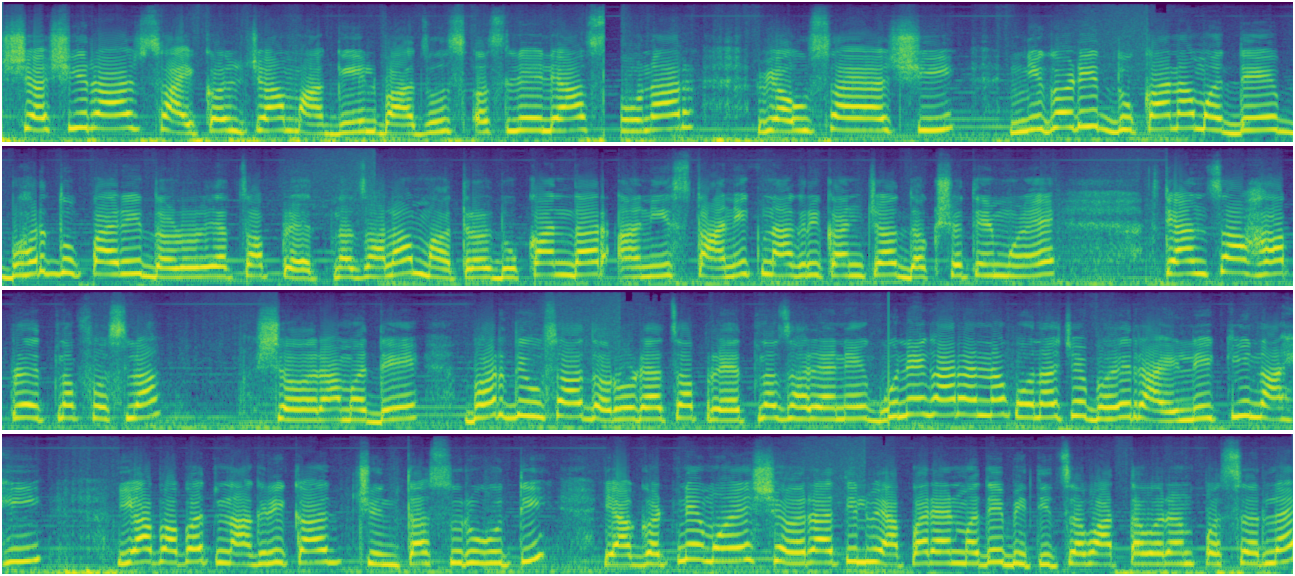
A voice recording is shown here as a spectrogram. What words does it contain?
शशीराज सायकलच्या मागील बाजूस असलेल्या सोनार व्यवसायाशी निगडीत दुकानामध्ये भर दुपारी दडवण्याचा प्रयत्न झाला. मात्र दुकानदार आणि स्थानिक नागरिकांच्या दक्षतेमुळे त्यांचा हा प्रयत्न फसला. शहरामध्ये भर दिवसा दरोड्याचा प्रयत्न झाल्याने गुन्हेगारांना कोणाचे भय राहिले की नाही याबाबत नागरिकांत चिंता सुरू होती. या घटनेमुळे शहरातील व्यापाऱ्यांमध्ये भीतीचं वातावरण पसरलंय.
